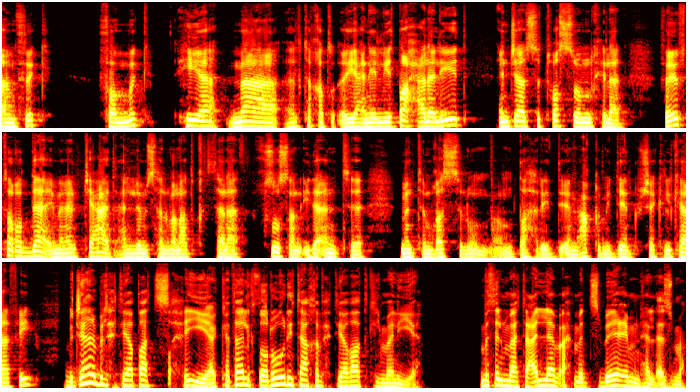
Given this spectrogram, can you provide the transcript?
أنفك فمك هي ما التقط يعني اللي طاح على اليد انت جالس توصله من خلال. فيفترض دائما الابتعاد عن لمس المناطق الثلاث خصوصا إذا أنت ما أنت مغسل ومطهر معقم يدينك بشكل كافي. بجانب الاحتياطات الصحية كذلك ضروري تأخذ احتياطاتك المالية مثل ما تعلم أحمد سبيعي من هالأزمة.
